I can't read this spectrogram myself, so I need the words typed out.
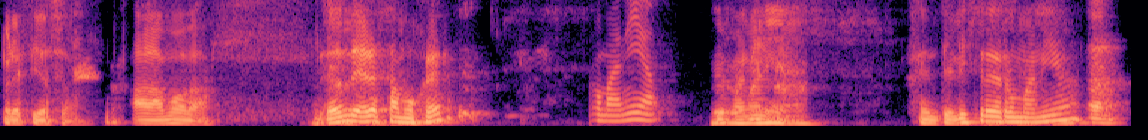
Precioso. A la moda. ¿De dónde era esta mujer? Rumanía. De Rumanía. ¿Gentilicio de Rumanía? Ah,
